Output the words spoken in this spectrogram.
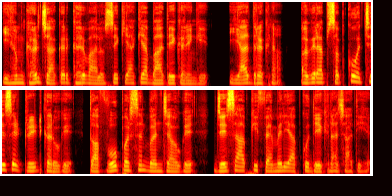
कि हम घर जाकर घर वालों से क्या क्या बातें करेंगे। याद रखना, अगर आप सबको अच्छे से ट्रीट करोगे तो आप वो पर्सन बन जाओगे जैसा आपकी फैमिली आपको देखना चाहती है।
